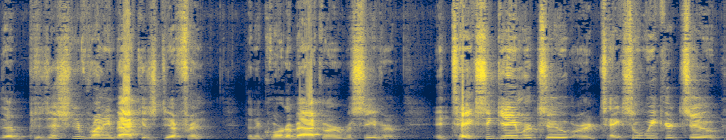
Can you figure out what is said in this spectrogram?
the position of running back is different than a quarterback or a receiver. It takes a game or two, or it takes a week or two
